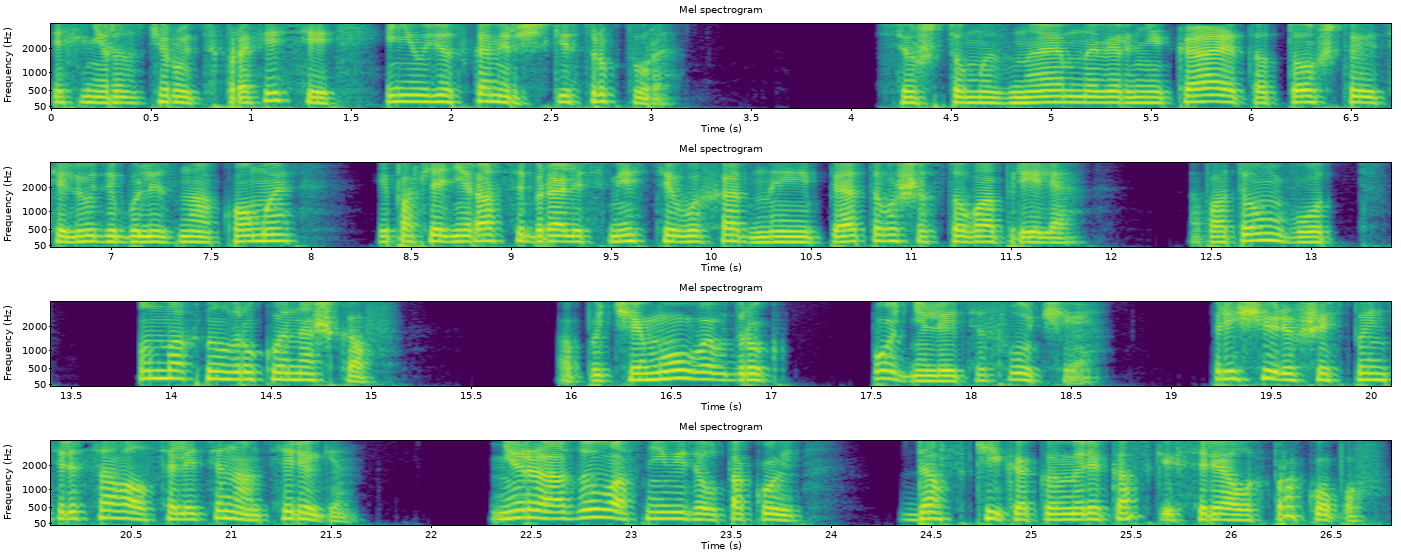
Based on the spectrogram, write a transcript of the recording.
если не разочаруется в профессии и не уйдет в коммерческие структуры. Все, что мы знаем наверняка, это то, что эти люди были знакомы и последний раз собирались вместе в выходные 5-6 апреля. А потом вот... Он махнул рукой на шкаф. «А почему вы вдруг подняли эти случаи?» Прищурившись, поинтересовался лейтенант Серегин. «Ни разу вас не видел такой доски, как в американских сериалах Прокопов».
